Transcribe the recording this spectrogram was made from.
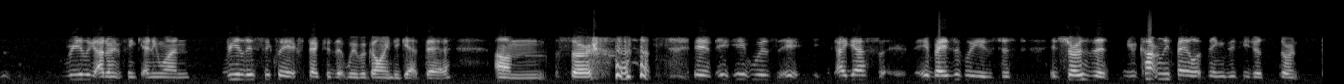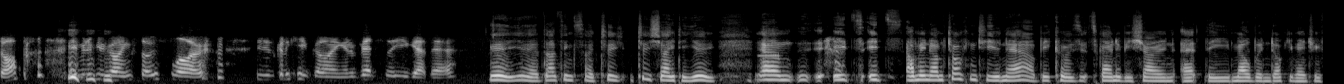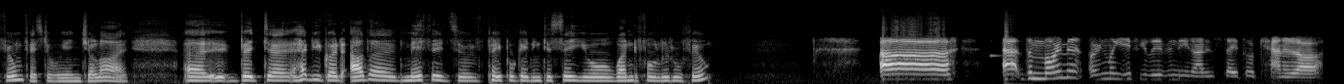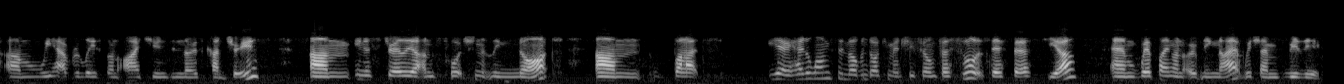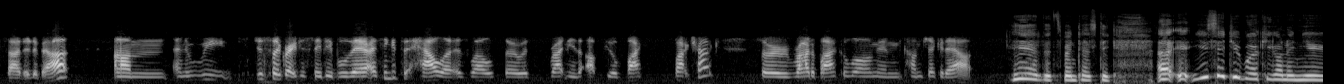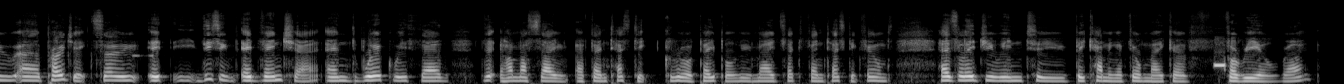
really, I don't think anyone realistically expected that we were going to get there. Um, so it, it, it was, it, I guess it basically is just it shows that you can't really fail at things if you just don't stop. Even if you're going so slow, you're just going to keep going, and eventually you get there. Yeah, yeah, I think so. Touche to you. Um, it's, it's. I mean, I'm talking to you now because it's going to be shown at the Melbourne Documentary Film Festival in July. Uh, but uh, have you got other methods of people getting to see your wonderful little film? Uh, at the moment, only if you live in the United States or Canada. Um, we have released on iTunes in those countries. Um, in Australia, unfortunately, not. Um, but yeah, head along to the Melbourne Documentary Film Festival. It's their first year, and we're playing on opening night, which I'm really excited about. Um, and be just so great to see people there. I think it's at Howler as well, so it's right near the Upfield bike bike track. So ride a bike along and come check it out. Yeah, that's fantastic. Uh, you said you're working on a new uh, project, so it, this adventure and work with, uh, the, I must say, a fantastic crew of people who made such fantastic films has led you into becoming a filmmaker f- for real, right?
